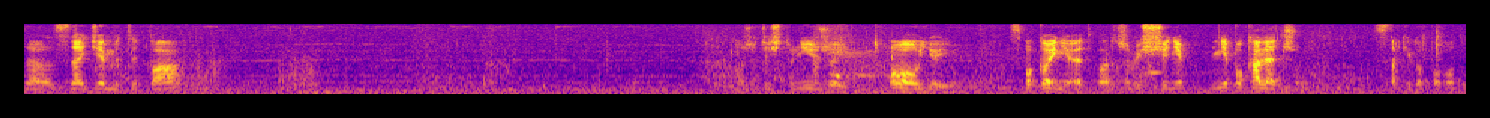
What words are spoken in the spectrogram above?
Zaraz znajdziemy typa. Może gdzieś tu niżej. Ojej. Spokojnie, Edward, żebyś się nie, nie pokaleczył z takiego powodu.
